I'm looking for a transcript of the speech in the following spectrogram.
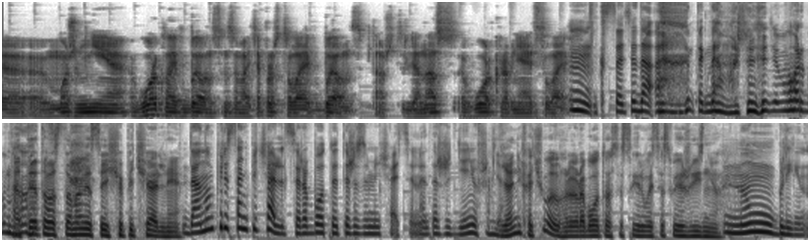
Э, можем не work-life balance называть, а просто life balance, потому что для нас work равняется life. Mm, кстати, да, тогда можно work balance. От этого становится еще печальнее. Да, ну перестань печалиться, работа это же замечательно, это же денежки. Я не хочу работу ассоциировать со своей жизнью. Ну, блин,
